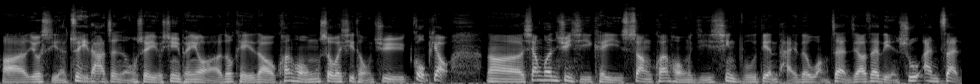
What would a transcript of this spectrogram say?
啊，有史以来最大阵容，所以有兴趣朋友啊都可以到宽宏社会系统去购票。那相关讯息可以上宽宏以及幸福电台的网站，只要在脸书按赞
